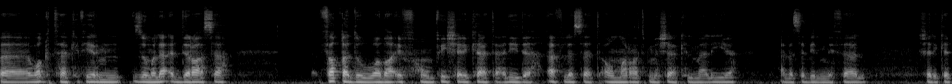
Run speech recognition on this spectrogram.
فوقتها كثير من زملاء الدراسة فقدوا وظائفهم في شركات عديدة أفلست أو مرت بمشاكل مالية. على سبيل المثال شركة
